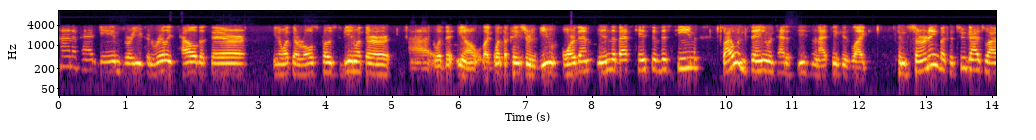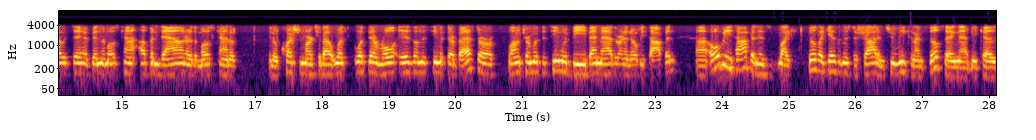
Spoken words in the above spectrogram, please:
kind of had games where you can really tell that they're you know what their role's supposed to be and what their uh, what the you know like what the Pacers view for them in the best case of this team. So I wouldn't say anyone's had a season that I think is like concerning, but the two guys who I would say have been the most kind of up and down or the most kind of you know question marks about what what their role is on this team at their best or long term with the team would be Ben Mathurin and Obi Toppin. Uh, Obi Toppin is like feels like he hasn't missed a shot in two weeks, and I'm still saying that because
